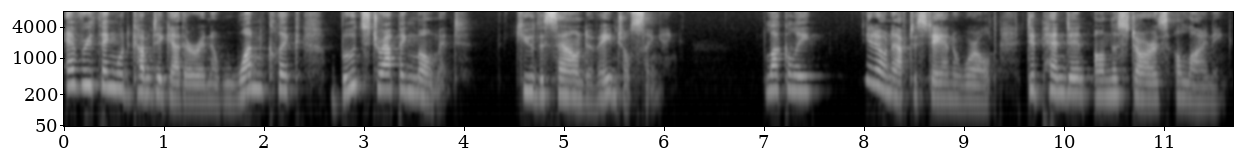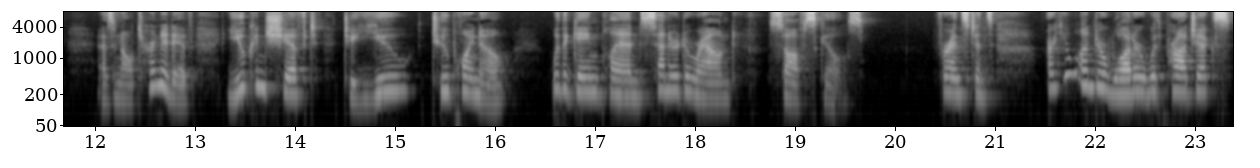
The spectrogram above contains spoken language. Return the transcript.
everything would come together in a one click, bootstrapping moment. Cue the sound of angels singing. Luckily, you don't have to stay in a world dependent on the stars aligning. As an alternative, you can shift to You 2.0 with a game plan centered around soft skills. For instance, are you underwater with projects?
